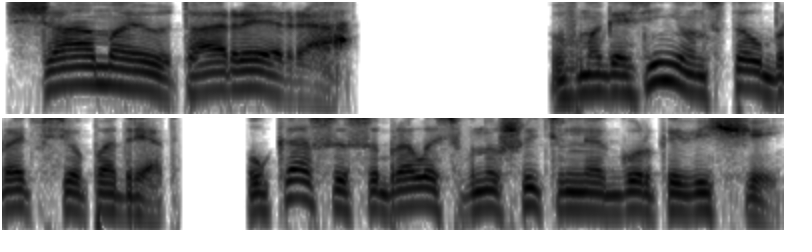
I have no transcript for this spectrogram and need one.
Шамают арера. В магазине он стал брать все подряд. У кассы собралась внушительная горка вещей.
